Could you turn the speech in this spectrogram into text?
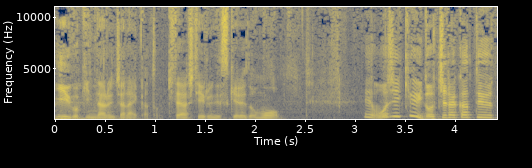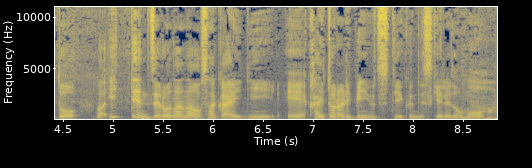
いい動きになるんじゃないかと期待はしているんですけれども。で OG9 位どちらかというと、まあ、1.07を境に、えー、買い取られ日に移っていくんですけれども、はい、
